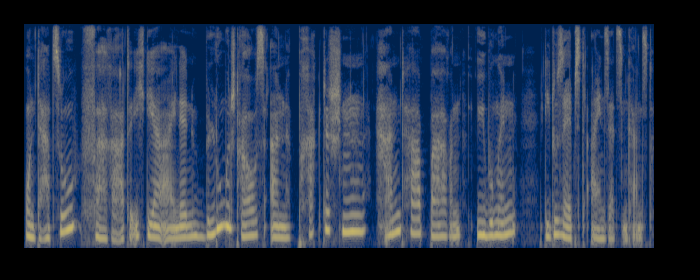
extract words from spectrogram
Und dazu verrate ich dir einen Blumenstrauß an praktischen, handhabbaren Übungen, die du selbst einsetzen kannst.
